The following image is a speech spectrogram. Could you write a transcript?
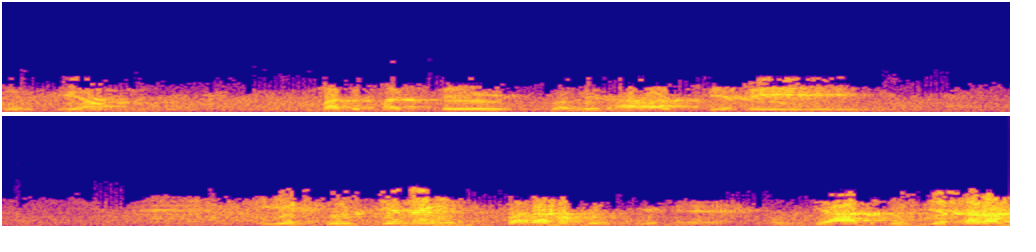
गुह्यम मद भक्ते ये गुज्य नहीं, परम गुज्य है। गुज्याद गुज्यतरम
